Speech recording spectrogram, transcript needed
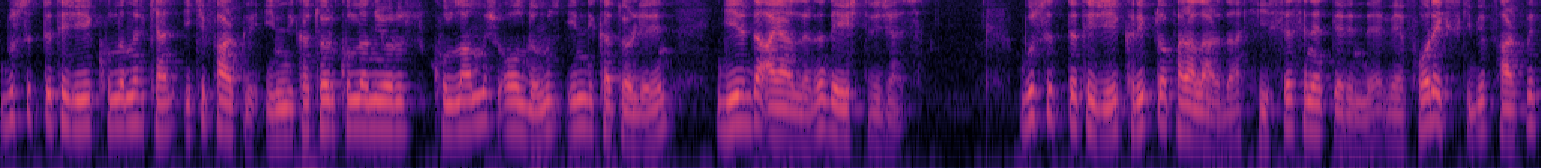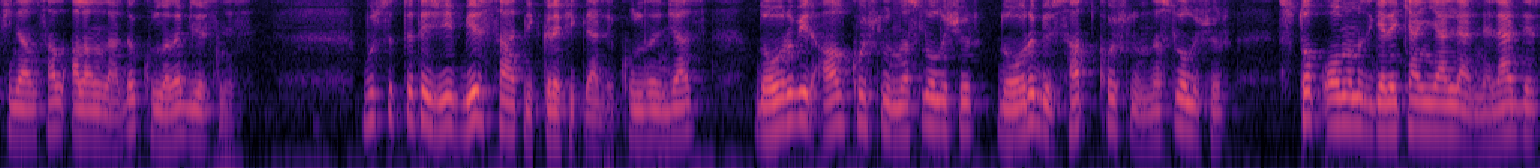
Bu stratejiyi kullanırken iki farklı indikatör kullanıyoruz. Kullanmış olduğumuz indikatörlerin girdi ayarlarını değiştireceğiz. Bu stratejiyi kripto paralarda, hisse senetlerinde ve forex gibi farklı finansal alanlarda kullanabilirsiniz. Bu stratejiyi 1 saatlik grafiklerde kullanacağız. Doğru bir al koşulu nasıl oluşur? Doğru bir sat koşulu nasıl oluşur? Stop olmamız gereken yerler nelerdir?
